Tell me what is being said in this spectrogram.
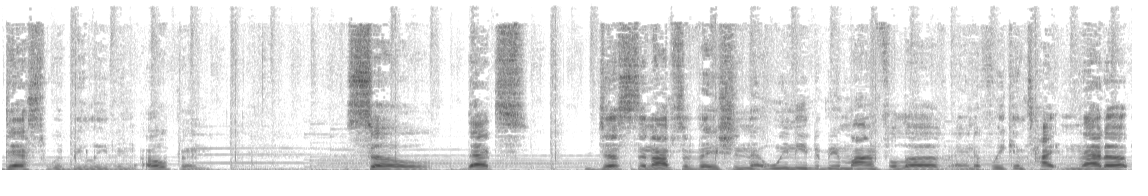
Dest would be leaving open. So that's just an observation that we need to be mindful of. And if we can tighten that up,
